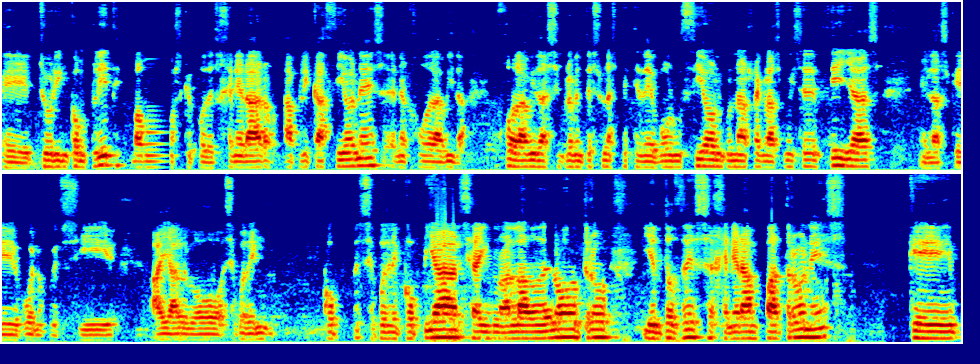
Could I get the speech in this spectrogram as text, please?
eh, Turing Complete, vamos, que puedes generar aplicaciones en el juego de la vida. El juego de la vida simplemente es una especie de evolución con unas reglas muy sencillas en las que, bueno, pues si hay algo, se pueden se puede copiar, si hay uno al lado del otro, y entonces se generan patrones que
